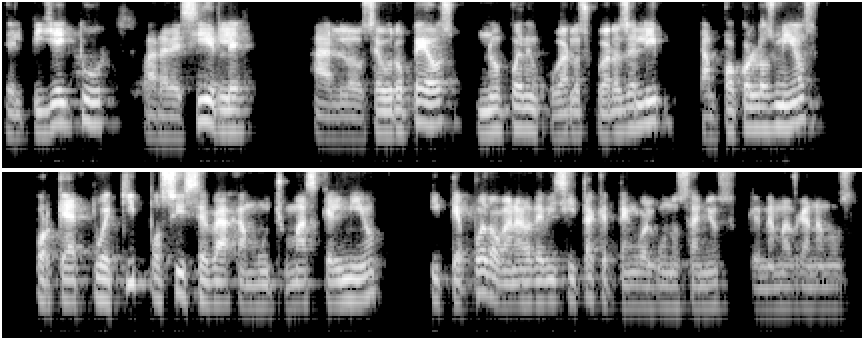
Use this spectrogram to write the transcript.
del PGA Tour para decirle a los europeos, no pueden jugar los jugadores del LIB, tampoco los míos, porque a tu equipo sí se baja mucho más que el mío y te puedo ganar de visita, que tengo algunos años que nada más ganamos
